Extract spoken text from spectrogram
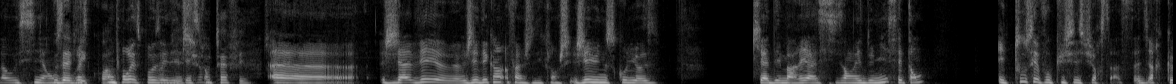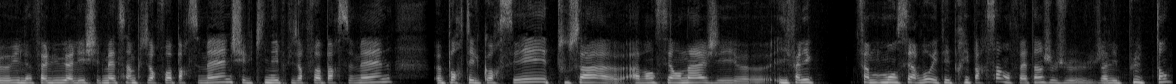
là aussi, hein, on, Vous pourrait, aviez quoi on pourrait se poser des questions. Tout à fait. Euh, j'avais, euh, j'ai déclen- enfin, déclenché, j'ai eu une scoliose qui a démarré à 6 ans et demi, 7 ans. Et tout s'est focusé sur ça. C'est-à-dire qu'il a fallu aller chez le médecin plusieurs fois par semaine, chez le kiné plusieurs fois par semaine, porter le corset, tout ça euh, avançait en âge. Et, euh, et il fallait. Enfin, mon cerveau était pris par ça, en fait. hein. Je- j'avais plus de temps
